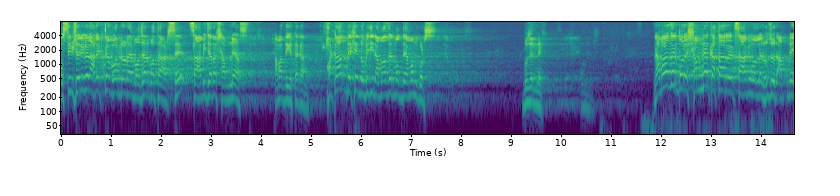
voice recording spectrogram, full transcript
মুসলিম শরীফের আরেকটা বর্ণনায় মজার কথা আসছে, সাহাবি যারা সামনে আস আমার দিকে তাকান। হঠাৎ দেখে নবীজি নামাজের মধ্যে এমন করছে। বুঝেন নাই? নামাজের পরে সামনের কাতার এক সাহাবি বললেন, হুজুর, আপনি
